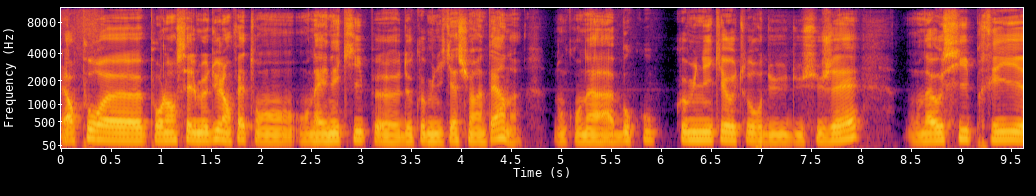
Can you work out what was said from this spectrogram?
Alors pour, euh, pour lancer le module, en fait, on, a une équipe de communication interne, donc on a beaucoup communiqué autour du sujet. On a aussi pris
